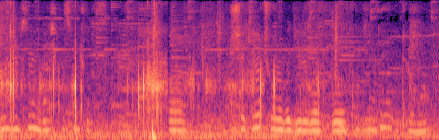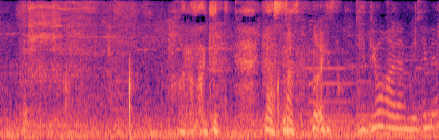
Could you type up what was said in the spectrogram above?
Bunun hepsinin baş kısmı çok sıkıyor. Şeker çorabı gibi bak bu. Araba git. Yaslan. Gidiyor hala Medine.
